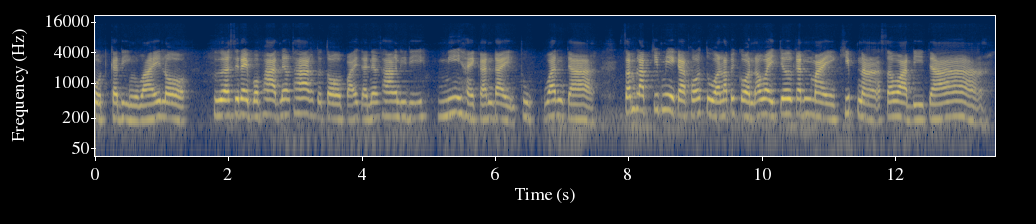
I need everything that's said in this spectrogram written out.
กดกระดิ่งไว้รอ เพื่อสิได้บ่พลาดแนวทางตัวต่อไปจากแนวทางดีๆ มีให้กันได้ทุกวันจ้าสำหรับคลิปนี้ก็ขอตัวลาไปก่อนเอาไว้เจอกันใหม่คลิปหน้าสวัสดีจ้า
